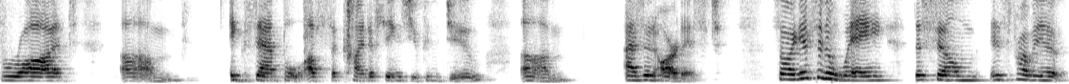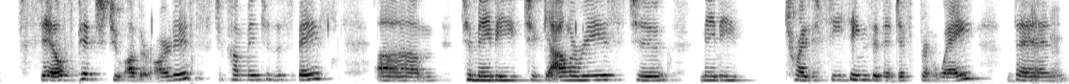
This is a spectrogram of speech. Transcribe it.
broad um, example of the kind of things you can do um, as an artist. So I guess in a way, the film is probably a sales pitch to other artists to come into the space, um, to maybe to galleries, to maybe try to see things in a different way than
